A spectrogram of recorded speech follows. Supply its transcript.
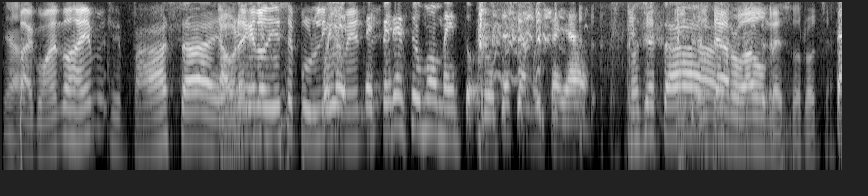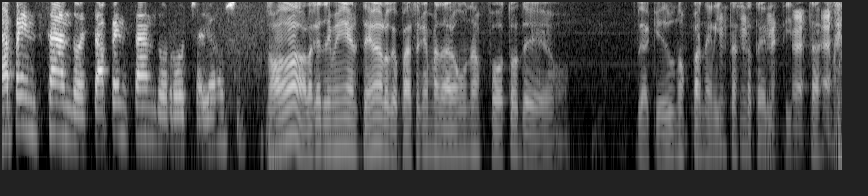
¿Para cuándo, Jaime? ¿Qué pasa? eh? Ahora que lo dice Oye, públicamente... espérense un momento. Rocha está muy callado. No, ya Él te ha está. robado un beso, Rocha. Está pensando, está pensando, Rocha. Yo no sé. No, ahora que termine el tema, lo que pasa es que mandaron unas fotos de, de aquí de unos panelistas satelitistas.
